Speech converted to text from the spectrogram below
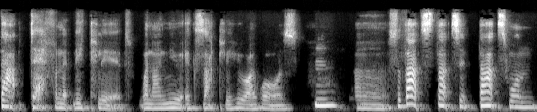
that definitely cleared when I knew exactly who I was. mm, Uh, so that's that's it. That's one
